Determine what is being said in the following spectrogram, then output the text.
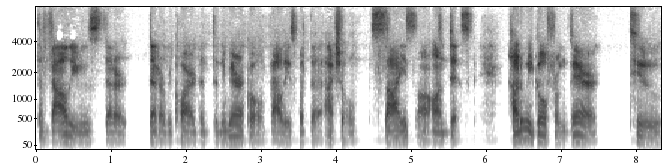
the values that are that are required, the, the numerical values, but the actual size on, on disk. How do we go from there to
